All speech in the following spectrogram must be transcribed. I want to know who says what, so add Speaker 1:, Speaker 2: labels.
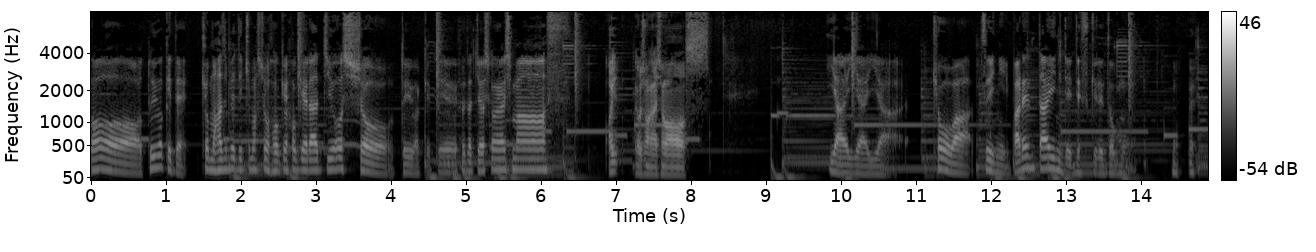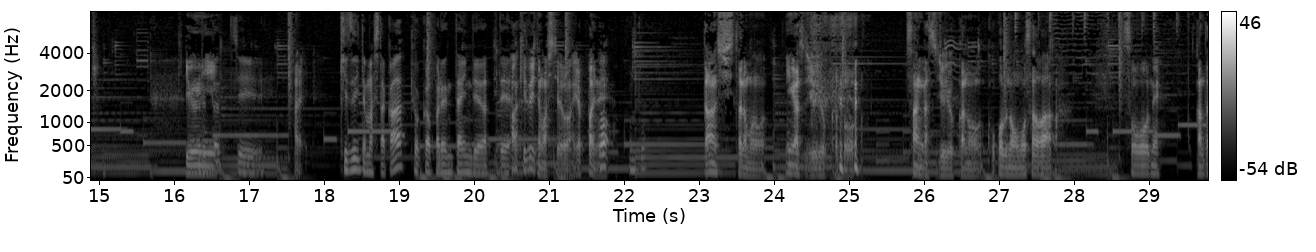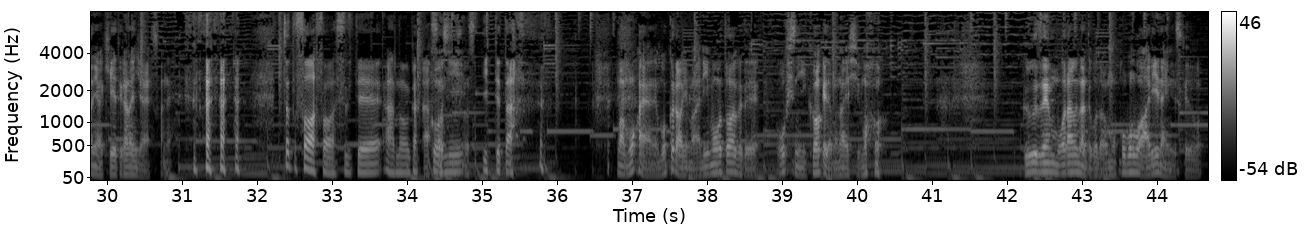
Speaker 1: というわけで、今日も始めていきましょう。ホゲホゲラジオショー。というわけで、古舘よろしくお願いします。
Speaker 2: はい、よろしくお願いします。
Speaker 1: いやいやいや、今日はついにバレンタインデーですけれども、
Speaker 2: 急にはい。
Speaker 1: 気づいてましたか？今日がバレンタインデーだって。
Speaker 2: あ、気づいてましたよ。やっぱり
Speaker 1: あ
Speaker 2: ね、
Speaker 1: 本
Speaker 2: 男子たるもの2月14日と3月14日の心の重さは、そうね、簡単には消えていかないんじゃないですかね。
Speaker 1: 当 ちょっとそわそわして、あの、学校に行ってた。
Speaker 2: まあ、もはやね、僕らは今、リモートワークでオフィスに行くわけでもないし、もう、偶然もらうなんてことはもうほぼほぼありえないんですけど、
